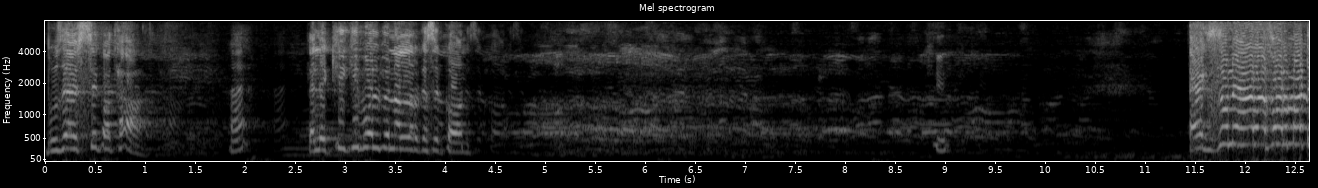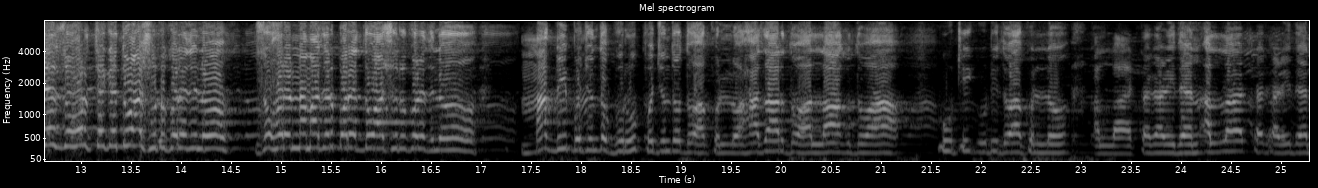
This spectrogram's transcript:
বুঝে আসছে কথা? হ্যাঁ? তাহলে কি কি বলবেন আল্লাহর কাছে কোন? একজনে আরাফার মাঠে জোহর থেকে দোয়া শুরু করে দিল, জোহরের নামাজের পরে দোয়া শুরু করে দিল, মাগরিব পর্যন্ত গ্রুপ পর্যন্ত দোয়া করল, হাজার দোয়া, লাখ দোয়া। কোটি কোটি দোয়া করল। আল্লাহ একটা গাড়ি দেন, আল্লাহ একটা গাড়ি দেন,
